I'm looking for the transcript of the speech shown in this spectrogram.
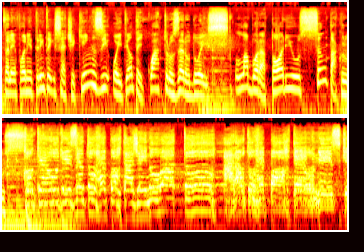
Telefone 3715-8402. Laboratório Santa Cruz. Conteúdo isento, reportagem no ato. Arauto Repórter Uniski.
